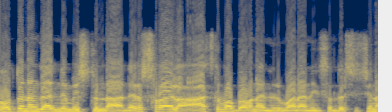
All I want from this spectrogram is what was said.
నూతనంగా నిర్మిస్తున్న నిరస్రాయల ఆశ్రమ భవన నిర్మాణాన్ని సందర్శించిన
